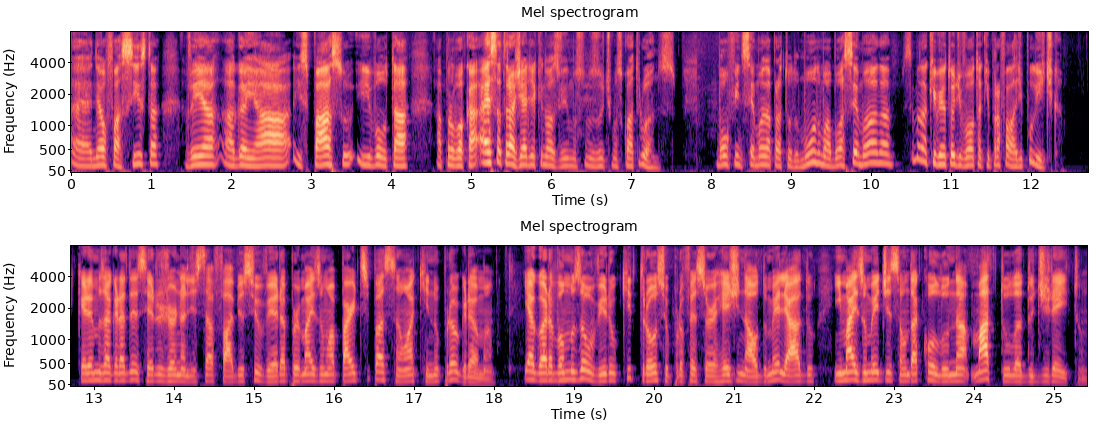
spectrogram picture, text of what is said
é, neofascista venha a ganhar espaço e voltar a provocar essa tragédia que nós vimos nos últimos quatro anos. Bom fim de semana para todo mundo, uma boa semana. Semana que vem eu estou de volta aqui para falar de política. Queremos agradecer o jornalista Fábio Silveira por mais uma participação aqui no programa. E agora vamos ouvir o que trouxe o professor Reginaldo Melhado em mais uma edição da coluna Matula do Direito.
